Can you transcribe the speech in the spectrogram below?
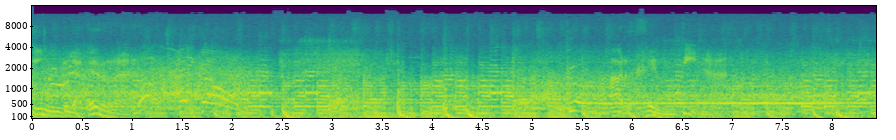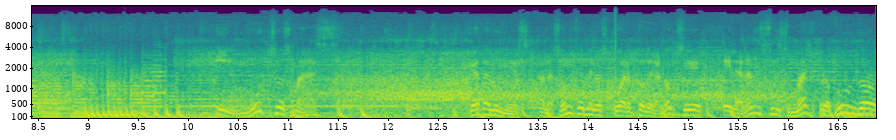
Inglaterra. Argentina. Y muchos más. Cada lunes a las 11 menos cuarto de la noche, el análisis más profundo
